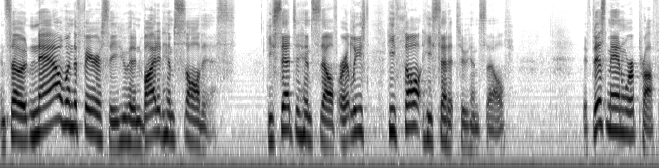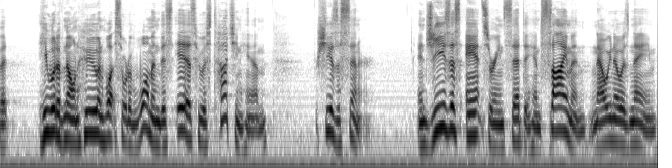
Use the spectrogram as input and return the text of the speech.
And so now, when the Pharisee who had invited him saw this, he said to himself, or at least he thought he said it to himself, if this man were a prophet, he would have known who and what sort of woman this is who is touching him, for she is a sinner. And Jesus answering said to him, Simon, now we know his name,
